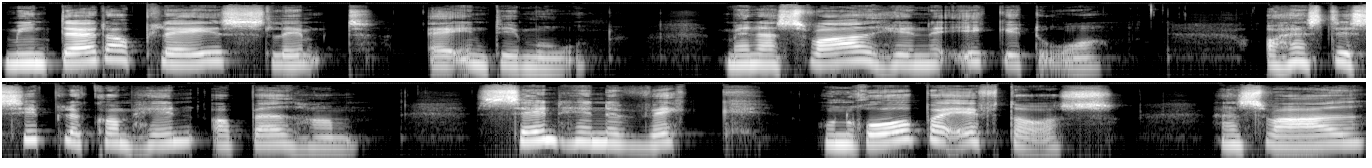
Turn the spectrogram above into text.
Min datter plages slemt af en dæmon. Men han svarede hende ikke et ord. Og hans disciple kom hen og bad ham, Send hende væk, hun råber efter os. Han svarede,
